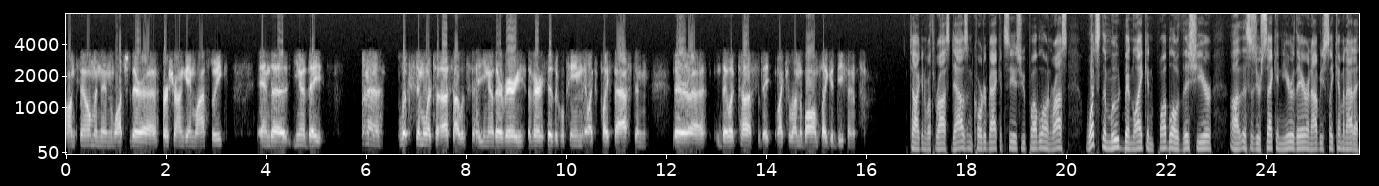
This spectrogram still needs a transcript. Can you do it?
on film, and then watch their uh, first round game last week. And uh, you know they kind of look similar to us. I would say you know they're very a very physical team. They like to play fast, and they're uh, they look tough. They like to run the ball and play good defense talking with Ross Dausin, quarterback at CSU Pueblo. And Ross, what's the mood been like in Pueblo this year? Uh, this is your second year there, and obviously coming out of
